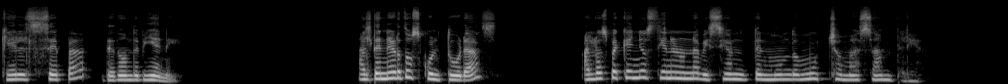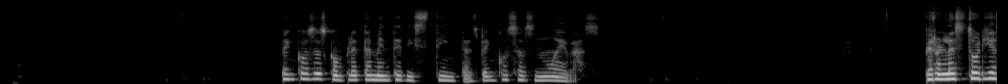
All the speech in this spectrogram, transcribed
que él sepa de dónde viene. Al tener 2 culturas, a los pequeños tienen una visión del mundo mucho más amplia. Ven cosas completamente distintas, ven cosas nuevas. Pero la historia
